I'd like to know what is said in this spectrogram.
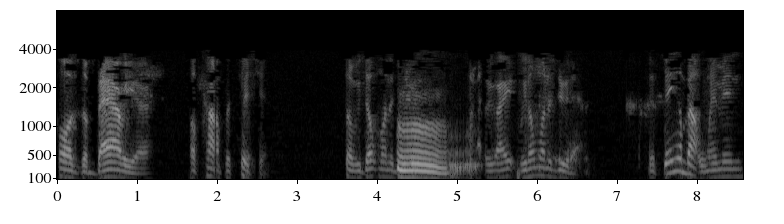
causes a barrier of competition. So we don't want to do mm. right? We don't want to do that. The thing about women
